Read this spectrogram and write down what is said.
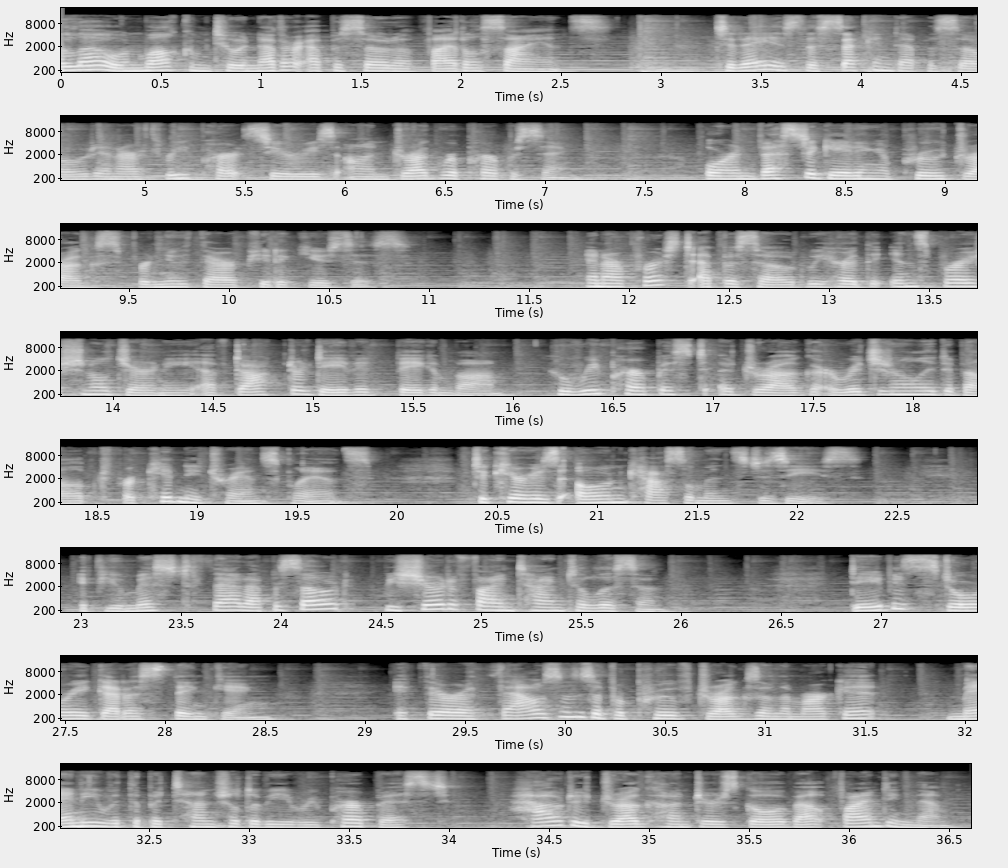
Hello, and welcome to another episode of Vital Science. Today is the second episode in our three part series on drug repurposing, or investigating approved drugs for new therapeutic uses. In our first episode, we heard the inspirational journey of Dr. David Fajgenbaum, who repurposed a drug originally developed for kidney transplants to cure his own Castleman's disease. If you missed that episode, be sure to find time to listen. David's story got us thinking if there are thousands of approved drugs on the market, many with the potential to be repurposed, how do drug hunters go about finding them?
